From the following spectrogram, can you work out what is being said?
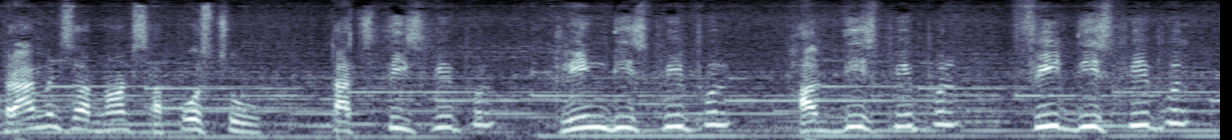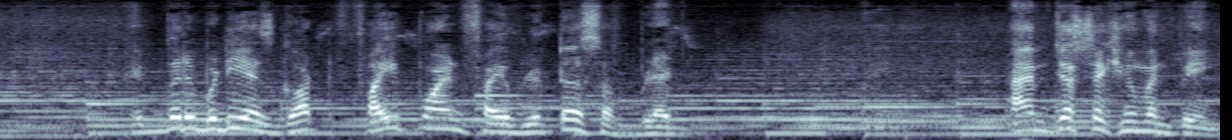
Brahmins are not supposed to touch these people, clean these people, hug these people, feed these people. Everybody has got 5.5 liters of blood. I am just a human being.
